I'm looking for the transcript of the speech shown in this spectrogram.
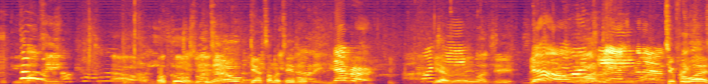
Come on, Oh, come on. Oh, oh, oh cool. You can dance on the table. Never. Yeah, right. on, T. No. I can't for them. Two for one.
